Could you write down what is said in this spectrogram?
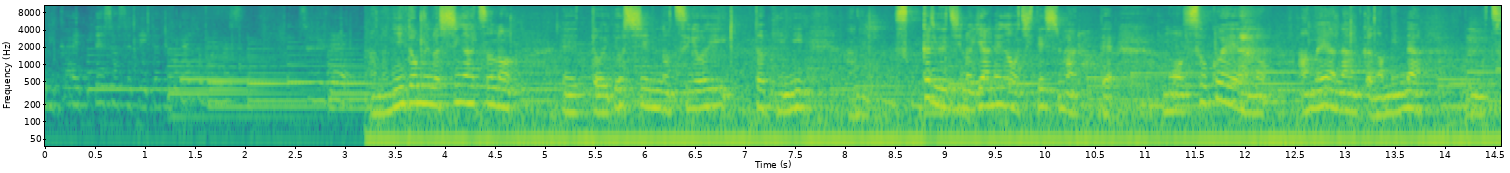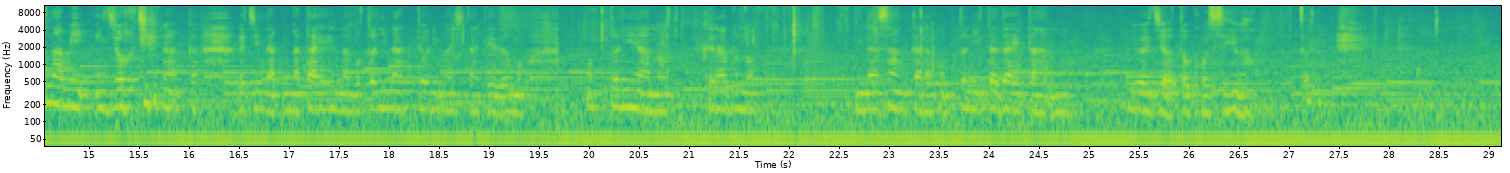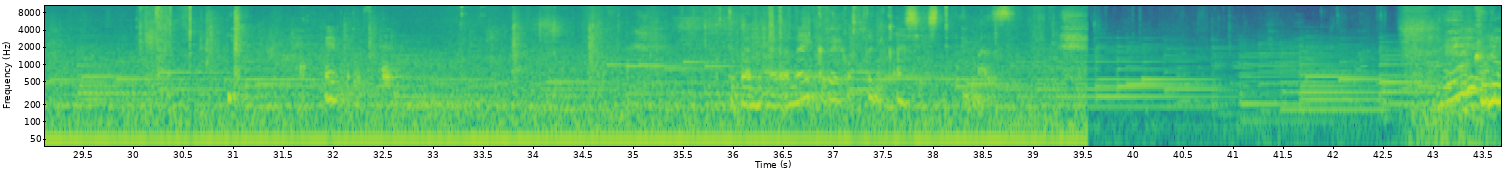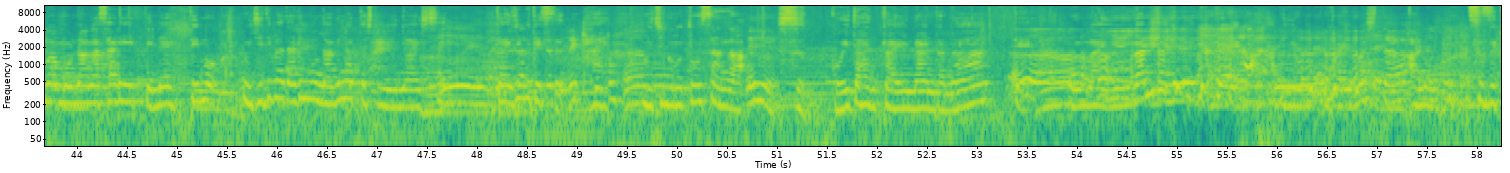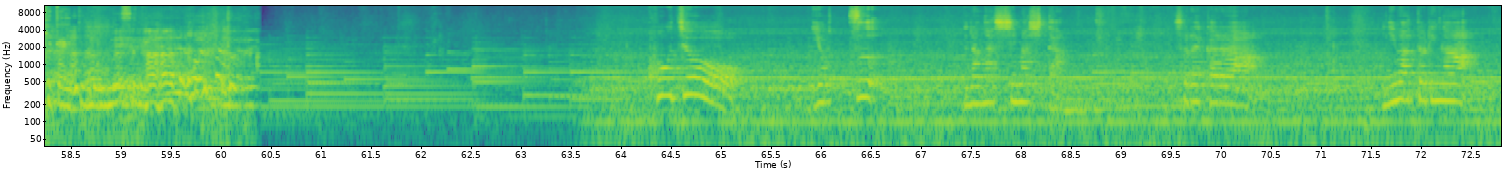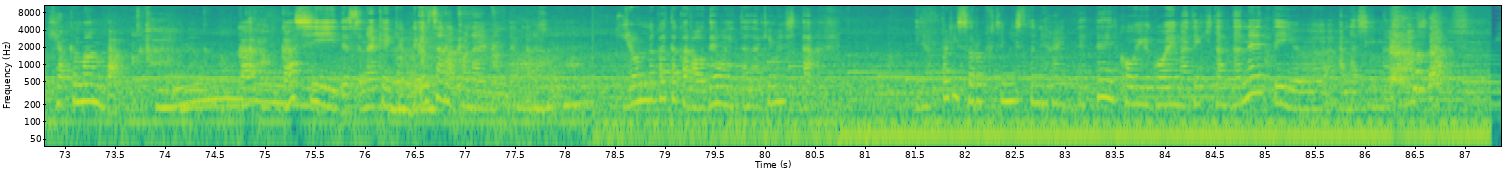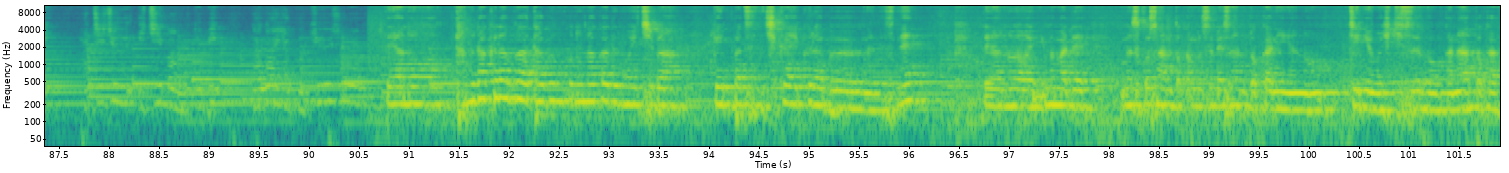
振り返ってさせていただきたいと思います。それであの2度目の4月の、えー、っと余震の強い時にあのすっかりうちの屋根が落ちてしまってもうそこへあの雨やなんかがみんな津波以上になんかうちの中が大変なことになっておりましたけれども本当にあのクラブの皆さんから本当にいただいたあの友情とご支援は言葉にならないくらい本当に感謝しております。車も流されてねでもうちでは誰も亡くなった人もいないし、大丈夫です、はい、うちのお父さんがすっごい団体なんだなってうまいよかったねって喜ばれました。あの続きたいと思いますね 工場を4つ流しました。それから鶏が100万羽。が餓死ですね。結局餌が来ないもんだから。いろんな方からお電話いただきました。やっぱりソロプティミストに入っててこういうご縁ができたんだねっていう話になりました。であの田村クラブは多分この中でも一番原発に近いクラブなんですね。であの今まで息子さんとか娘さんとかにあの事業を引き継ぐのかなとか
